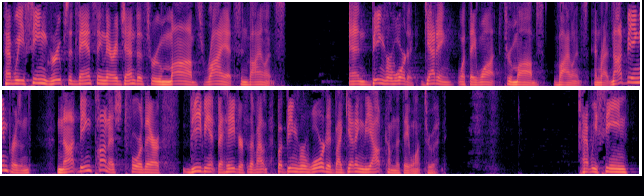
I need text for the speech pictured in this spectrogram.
Have we seen groups advancing their agenda through mobs, riots, and violence? And being rewarded, getting what they want through mobs, violence, and riot. Not being imprisoned, not being punished for their deviant behavior, for their violence, but being rewarded by getting the outcome that they want through it. Have we seen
